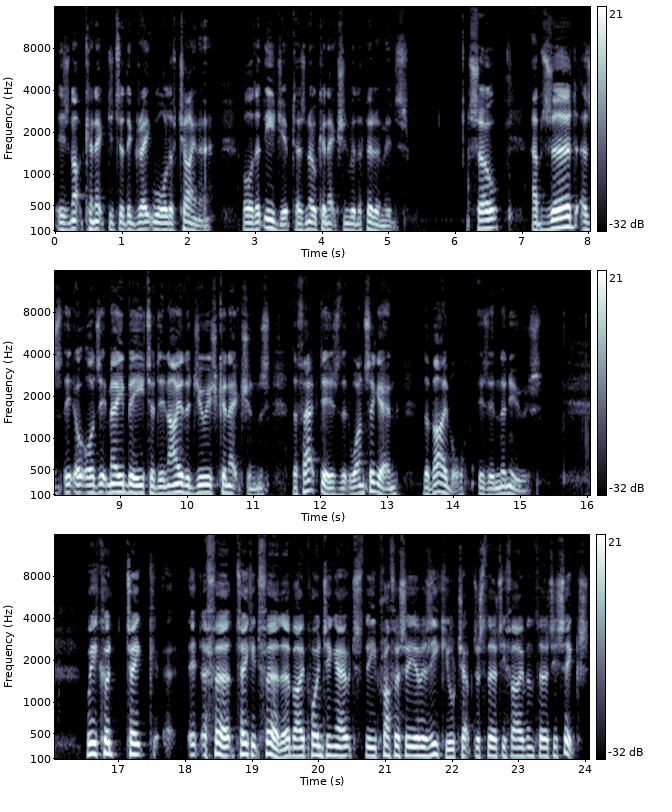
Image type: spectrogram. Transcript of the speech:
is not connected to the Great Wall of China, or that Egypt has no connection with the pyramids. So, Absurd as it, as it may be to deny the Jewish connections, the fact is that once again the Bible is in the news. We could take uh, it take it further by pointing out the prophecy of Ezekiel chapters 35 and 36,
